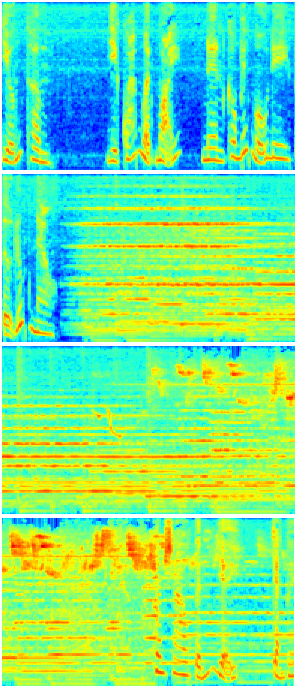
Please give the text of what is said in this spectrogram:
dưỡng thần. Vì quá mệt mỏi nên không biết ngủ đi từ lúc nào. Hôm sau tỉnh dậy chàng thấy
